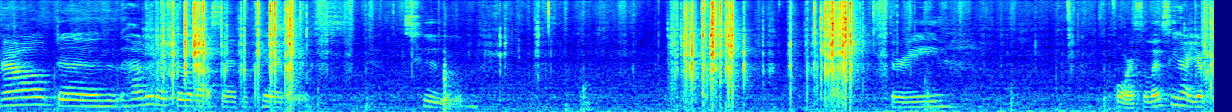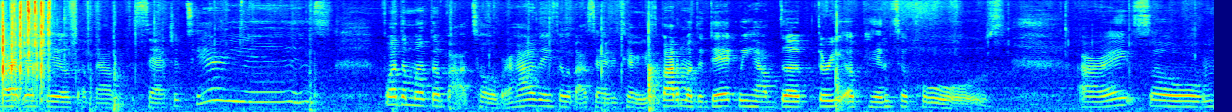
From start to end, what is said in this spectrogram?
How does how do they feel about Sagittarius? Two, three, four. So let's see how your partner feels about Sagittarius for the month of October. How do they feel about Sagittarius? Bottom of the deck, we have the Three of Pentacles. All right, so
